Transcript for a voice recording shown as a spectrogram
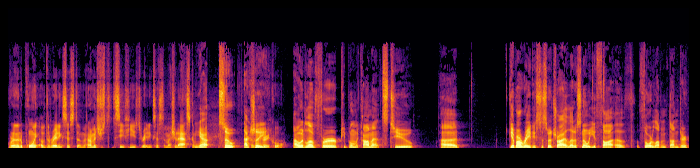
we're at a point of the rating system, and I'm interested to see if he used the rating system. I should ask him. Yeah. So actually, very cool. I would love for people in the comments to uh, give our rating system a try. Let us know what you thought of Thor: Love and Thunder,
